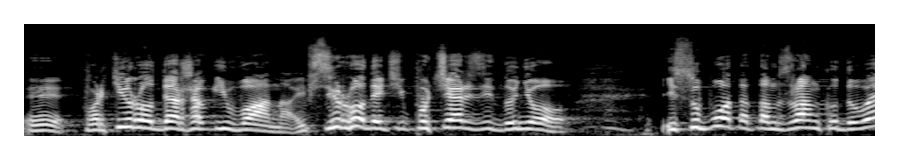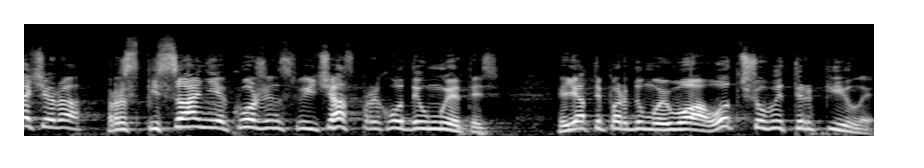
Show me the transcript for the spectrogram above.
е, квартиру одержав Івана, і всі родичі по черзі до нього. І субота там зранку до вечора розписання, кожен свій час приходив митись. І я тепер думаю, вау, от що ви терпіли.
